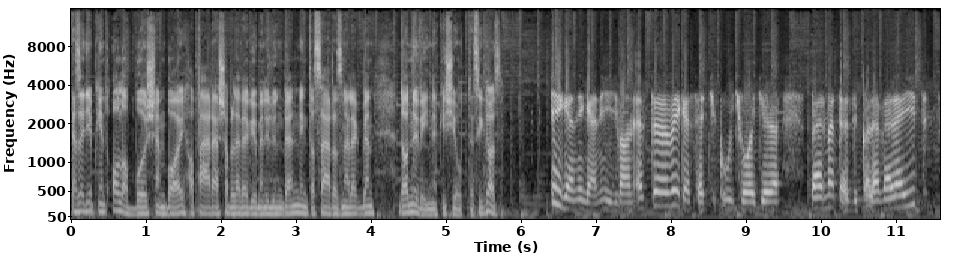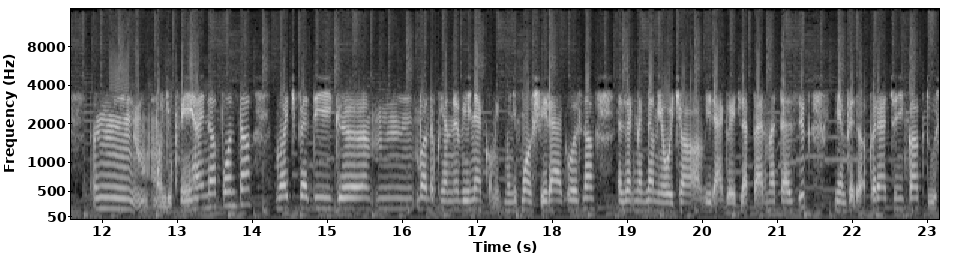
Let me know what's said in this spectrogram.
Ez egyébként alapból sem baj, ha párásabb levegőben ülünk benn, mint a száraz melegben, de a növénynek is jót tesz, igaz? Igen, igen, így van. Ezt végezhetjük úgy, hogy permetezzük a leveleit, mondjuk néhány naponta, vagy pedig mm, vannak olyan növények, amik mondjuk most virágoznak, ezeknek nem jó, hogyha a virágait lepermetezzük, ilyen például a karácsonyi kaktusz,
